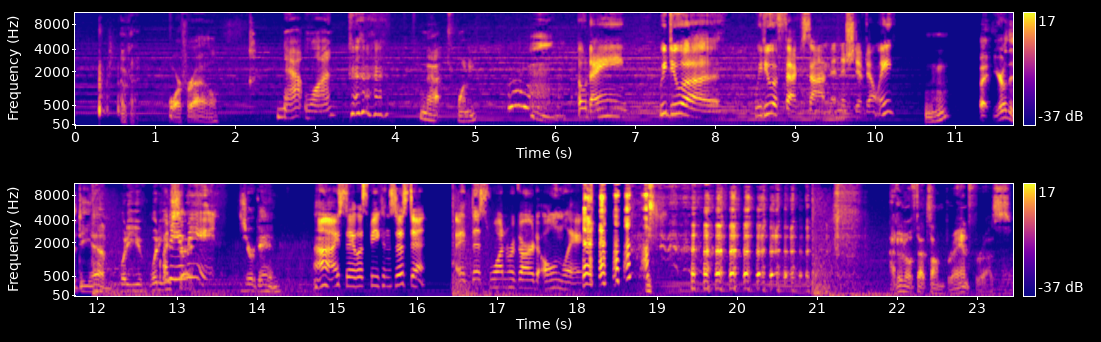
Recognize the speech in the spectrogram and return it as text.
Okay. Four for Al. Nat one. Nat 20. Hmm. oh dang. We do a we do effects on initiative, don't we? Mm-hmm. But you're the DM. What do you What do What you do you say? mean? It's your game. Ah, I say let's be consistent. In this one regard only. I don't know if that's on brand for us.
